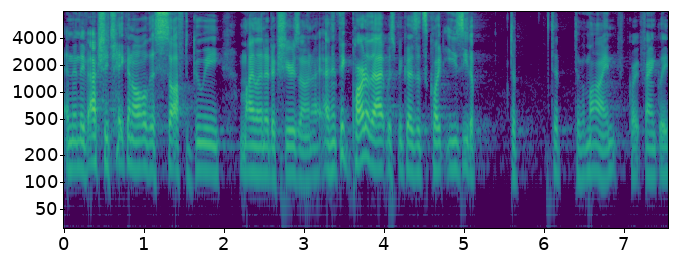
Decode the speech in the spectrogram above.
and then they've actually taken all this soft, gooey mylonitic shear zone. And I think part of that was because it's quite easy to, to, to, to mine, quite frankly.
